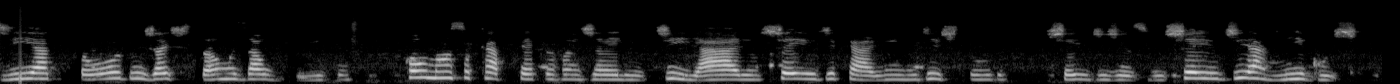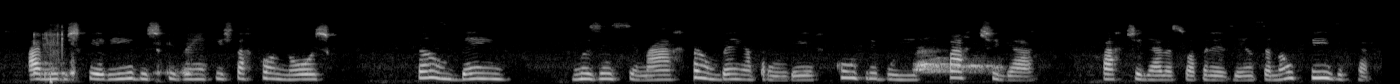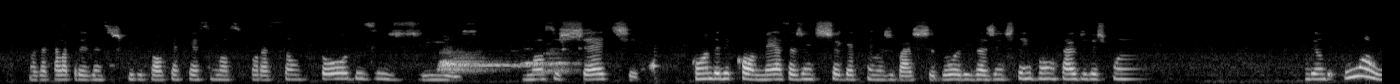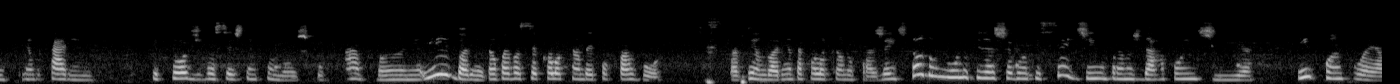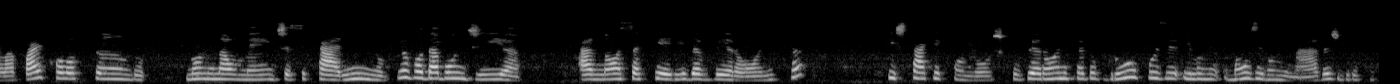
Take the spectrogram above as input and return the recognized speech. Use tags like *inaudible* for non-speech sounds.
Dia a todos, já estamos ao vivo com o nosso café com Evangelho diário, cheio de carinho, de estudo, cheio de Jesus, cheio de amigos, amigos queridos que vêm aqui estar conosco, também nos ensinar, também aprender, contribuir, partilhar, partilhar da sua presença, não física, mas aquela presença espiritual que aquece o nosso coração todos os dias nosso chat, quando ele começa, a gente chega aqui nos bastidores, a gente tem vontade de responder um a um, tendo carinho que todos vocês têm conosco. A Vânia. Ih, Dorinha, então vai você colocando aí, por favor. Tá vendo? Dorinha está colocando para gente. Todo mundo que já chegou aqui cedinho para nos dar bom dia. Enquanto ela vai colocando nominalmente esse carinho, eu vou dar bom dia a nossa querida Verônica, que está aqui conosco. Verônica é do Grupo Mãos Iluminadas, grupo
